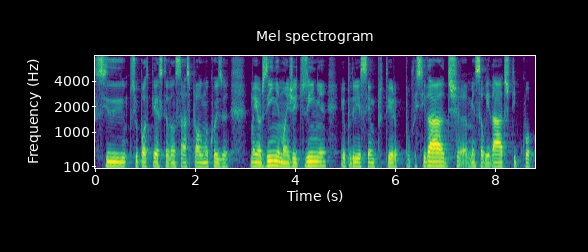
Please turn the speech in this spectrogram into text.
se, se o podcast avançasse para alguma coisa maiorzinha, mais jeitozinha, eu poderia sempre ter publicidades, eh, mensalidades, tipo com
